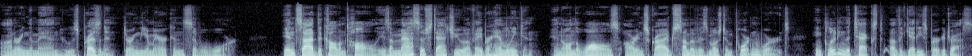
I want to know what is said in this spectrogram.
honoring the man who was president during the American Civil War. Inside the columned hall is a massive statue of Abraham Lincoln, and on the walls are inscribed some of his most important words, including the text of the Gettysburg Address.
